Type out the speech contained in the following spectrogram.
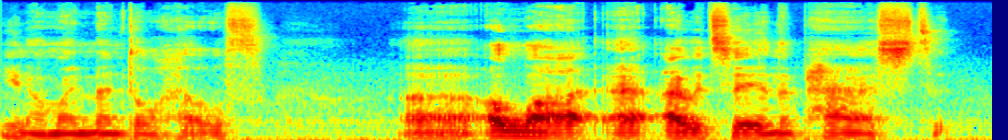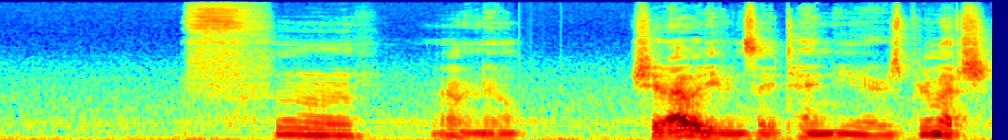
you know, my mental health uh, a lot, I would say, in the past, hmm, I don't know. Shit, I would even say 10 years. Pretty much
